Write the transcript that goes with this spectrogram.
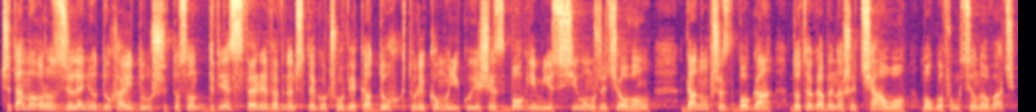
Czytamy o rozdzieleniu ducha i duszy. To są dwie sfery wewnętrznego człowieka. Duch, który komunikuje się z Bogiem, jest siłą życiową daną przez Boga do tego, aby nasze ciało mogło funkcjonować,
